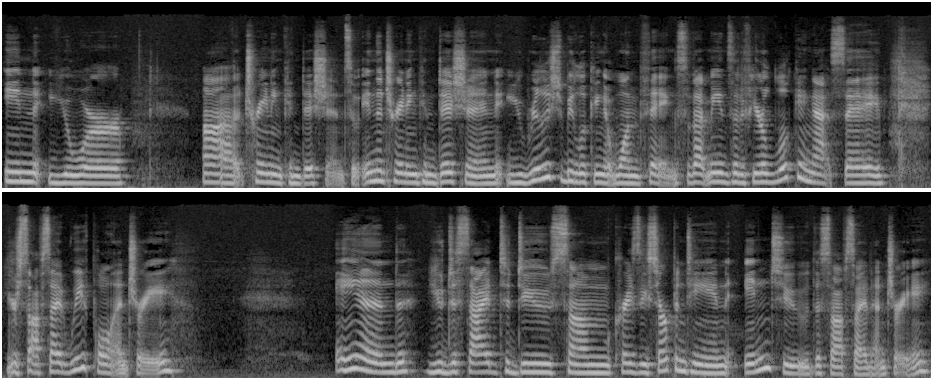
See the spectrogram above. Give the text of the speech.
in your uh, training condition. So, in the training condition, you really should be looking at one thing. So, that means that if you're looking at, say, your soft side weave pole entry, and you decide to do some crazy serpentine into the soft side entry,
